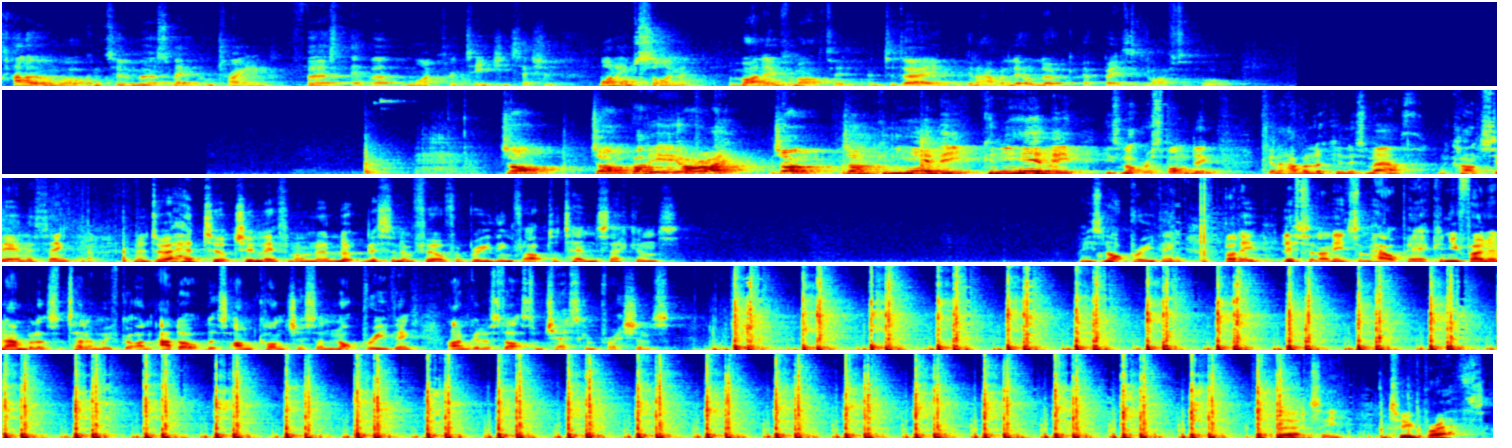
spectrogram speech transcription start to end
Hello and welcome to Immerse Medical Training, first ever micro teaching session. My name's Simon. And my name's Martin, and today we're going to have a little look at basic life support. John, John, buddy, are you alright? John, John, can you hear me? Can you hear me? He's not responding. I'm Going to have a look in his mouth. I can't see anything. I'm going to do a head tilt chin lift and I'm going to look, listen and feel for breathing for up to 10 seconds. He's not breathing. Buddy, listen, I need some help here. Can you phone an ambulance and tell him we've got an adult that's unconscious and not breathing? I'm going to start some chest compressions. Thirty. Two breaths.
